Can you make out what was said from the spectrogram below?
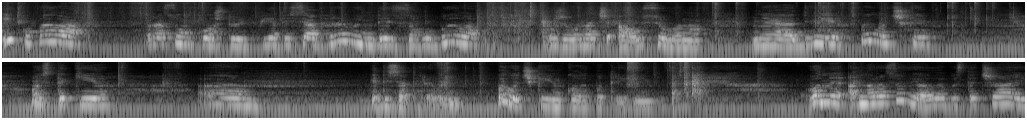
І купила, разом коштують 50 гривень, десь загубила. Боже, вона чи- а, ось вона. Е, Дві пилочки. Ось такі. е, 50 гривень. Пилочки інколи потрібні. Вони одноразові, але вистачає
